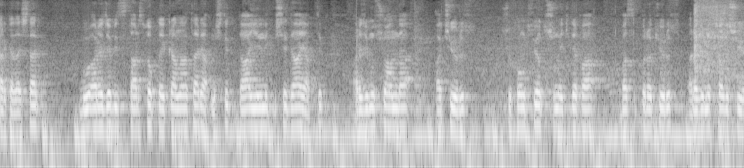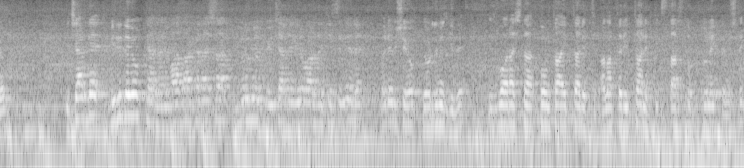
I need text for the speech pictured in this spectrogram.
Arkadaşlar bu araca biz start stopla ekran anahtar yapmıştık. Daha yenilik bir şey daha yaptık. Aracımız şu anda açıyoruz. Şu fonksiyon tuşuna iki defa basıp bırakıyoruz. Aracımız çalışıyor. İçeride biri de yok yani. Hani bazı arkadaşlar yorum yapıyor. İçeride biri vardır kesinlikle öyle bir şey yok. Gördüğünüz gibi biz bu araçta kontağı iptal ettik. Anahtarı iptal ettik. Start stop butonunu eklemiştik.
